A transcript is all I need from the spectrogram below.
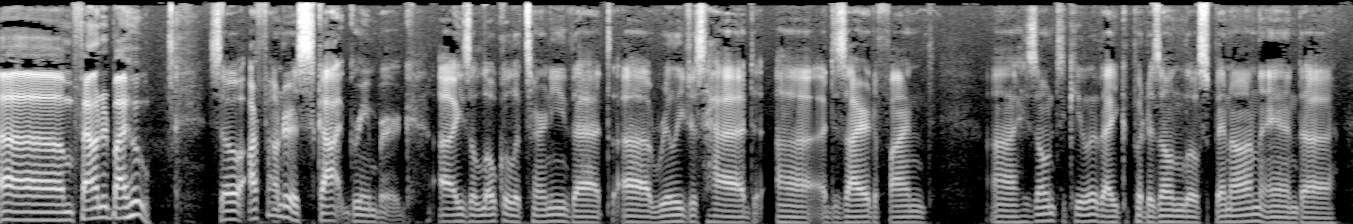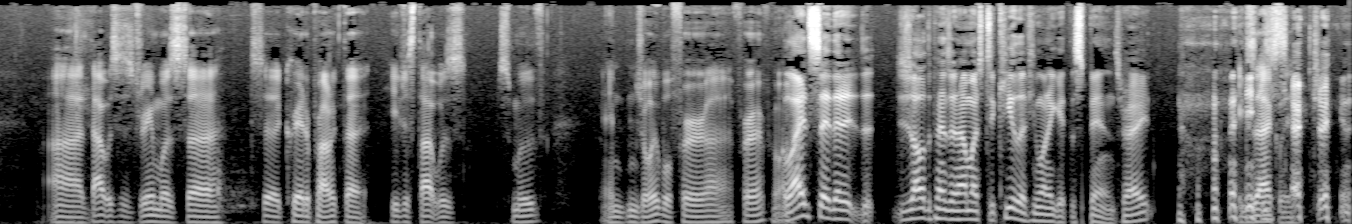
Um, founded by who? So our founder is Scott Greenberg. Uh, he's a local attorney that uh, really just had uh, a desire to find uh, his own tequila that he could put his own little spin on, and uh, uh, that was his dream was uh, to create a product that he just thought was smooth and enjoyable for uh, for everyone. Well, I'd say that it, it all depends on how much tequila if you want to get the spins, right? Exactly. Uh,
